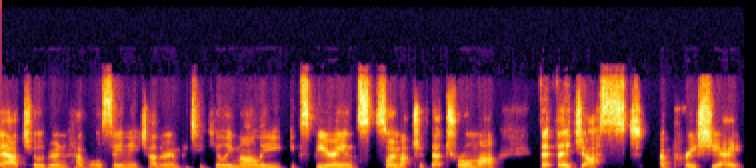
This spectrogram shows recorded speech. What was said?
our children have all seen each other and particularly Marley experience so much of that trauma that they just appreciate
